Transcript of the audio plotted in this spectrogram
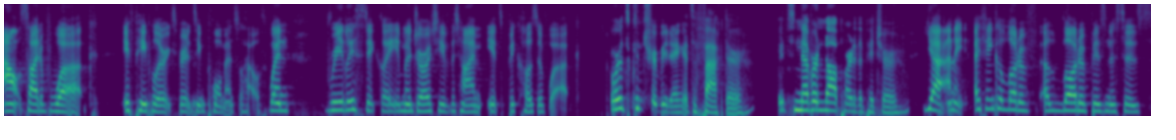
outside of work if people are experiencing poor mental health when realistically, a majority of the time, it's because of work. Or it's contributing, it's a factor. It's never not part of the picture. Yeah, and I, I think a lot of a lot of businesses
